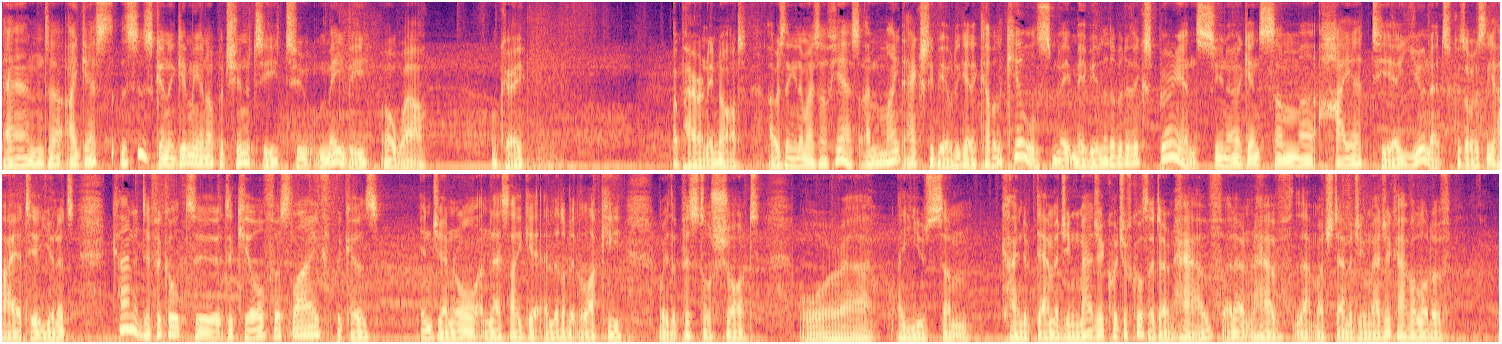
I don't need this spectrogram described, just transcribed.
And uh, I guess this is going to give me an opportunity to maybe... Oh, wow. Okay. Apparently not. I was thinking to myself, yes, I might actually be able to get a couple of kills, may maybe a little bit of experience, you know, against some uh, higher tier units, because obviously higher tier units kind of difficult to, to kill first Slive, because in general, unless I get a little bit lucky with a pistol shot, or uh, I use some kind of damaging magic, which of course I don't have. I don't have that much damaging magic. I have a lot of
